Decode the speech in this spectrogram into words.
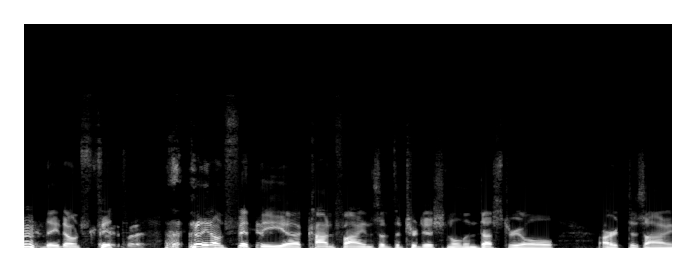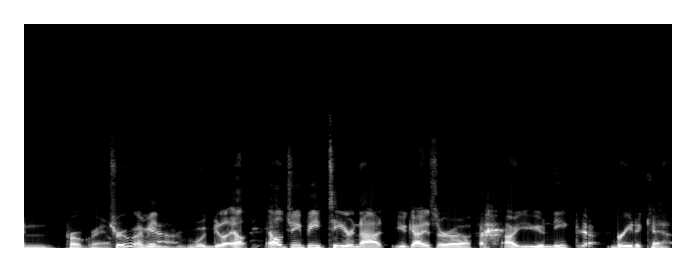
they don't fit, to put it. they don't fit the uh, confines of the traditional industrial art design program. True. I mean, L- LGBT or not, you guys are a, a unique Yeah. breed of cat.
